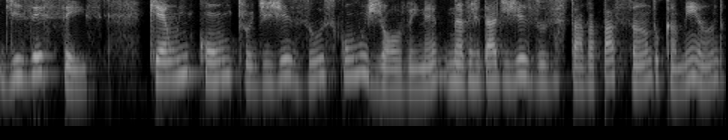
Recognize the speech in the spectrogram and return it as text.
16, que é um encontro de Jesus com um jovem, né? Na verdade, Jesus estava passando, caminhando,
